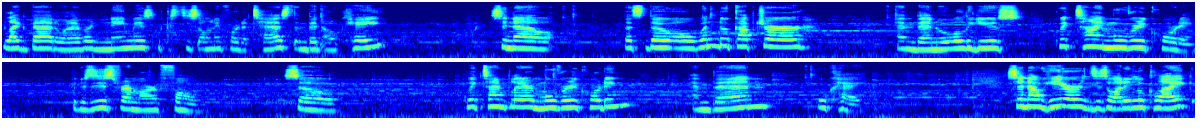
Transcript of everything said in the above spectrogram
like that whatever the name is because this is only for the test and then okay so now let's do a window capture. And then we will use QuickTime movie recording because this is from our phone. So QuickTime Player movie recording and then okay. So now here this is what it looked like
